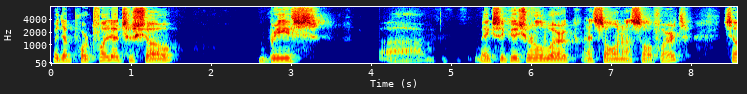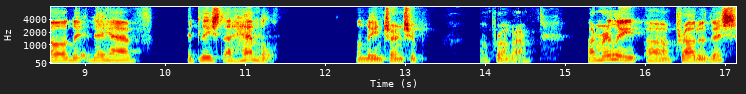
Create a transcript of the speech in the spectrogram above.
with a portfolio to show, briefs, uh, executional work, and so on and so forth. So they, they have at least a handle on the internship program. I'm really uh, proud of this.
